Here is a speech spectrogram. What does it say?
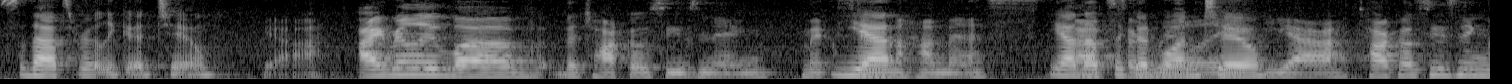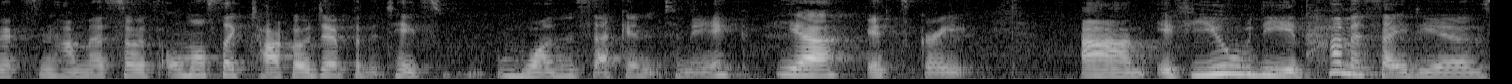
So that's really good too. Yeah. I really love the taco seasoning mixed Yeah. in the hummus. Yeah, that's a good one, really- too. Yeah, taco seasoning mixed in hummus. So it's almost like taco dip, but it takes one second to make. Yeah, It's great. Um, if you need hummus ideas,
